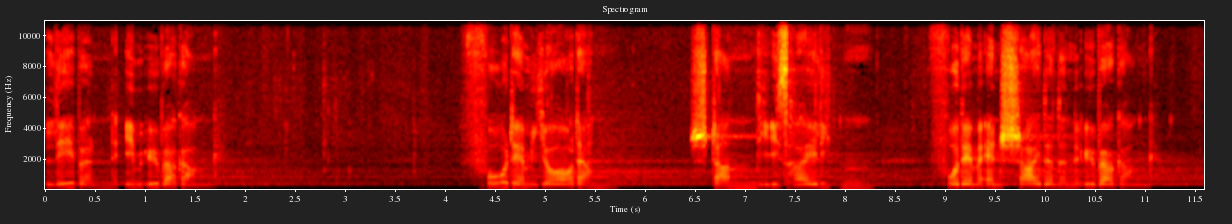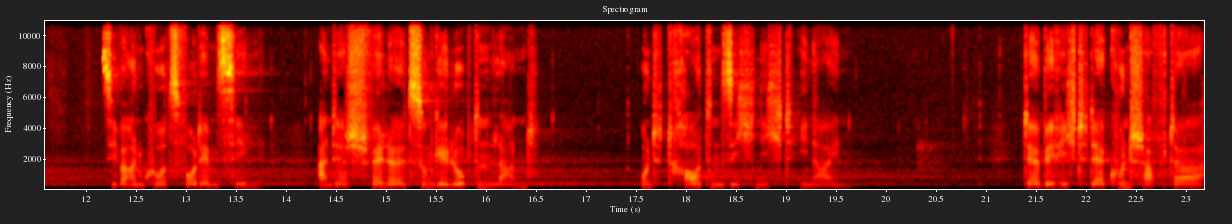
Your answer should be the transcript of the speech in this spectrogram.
Leben im Übergang. Vor dem Jordan standen die Israeliten vor dem entscheidenden Übergang. Sie waren kurz vor dem Ziel, an der Schwelle zum gelobten Land und trauten sich nicht hinein. Der Bericht der Kundschafter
